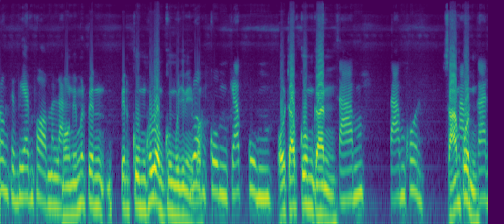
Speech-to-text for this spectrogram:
ลงทะเบียนพร้อมมันล่ะมองนี้มันเป็นเป็นกลุ่มเขาร่วมกลุ่มกันอยู่นี่ร่วบ่มกลุ่มจับกลุ่มโอ้จับกลุ่มกันสามสามคนสามคนทำกัน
